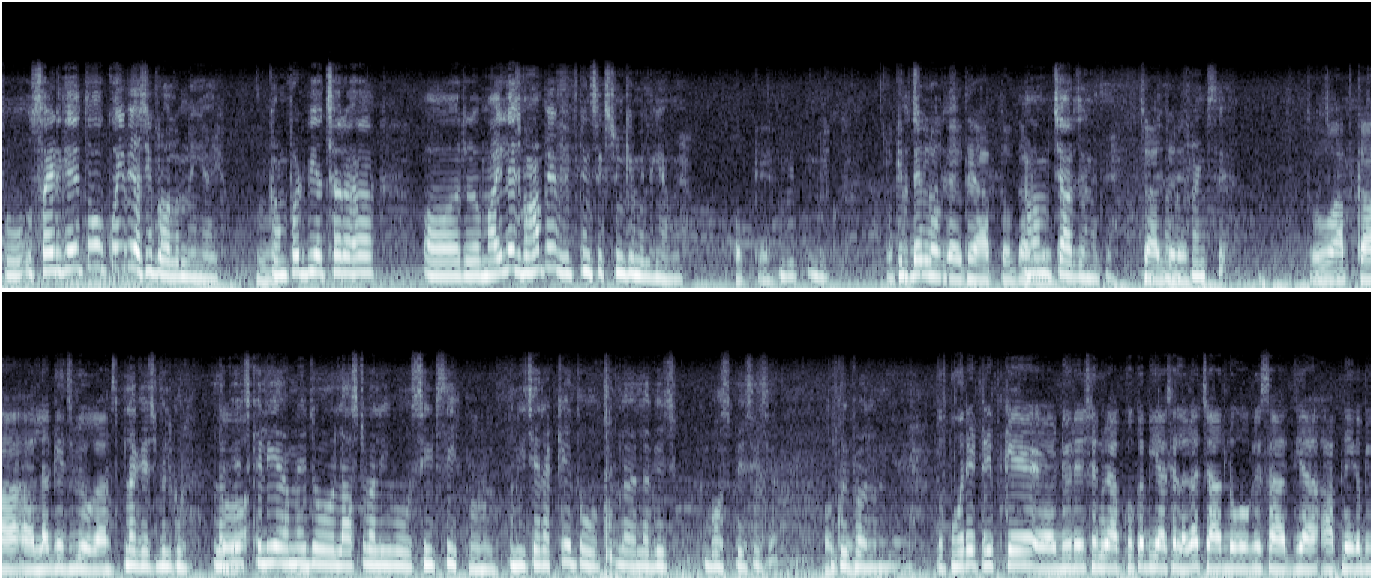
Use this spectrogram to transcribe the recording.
तो उस साइड गए तो कोई भी ऐसी प्रॉब्लम नहीं आई। हम्म, कंफर्ट भी अच्छा रहा और माइलेज वहाँ पे 15 16 की मिल गई हमें। ओके बिल्कुल। तो कितने अच्छा लोग गए थे आप तो हम चार जने थे। चार जने। फ्रेंड से तो आपका लगेज भी होगा? लगेज बिल्कुल। लगेज के लिए हमें जो लास्ट वाली वो सीट थी हम्म, वो नीचे रख के तो लगेज बहुत स्पेसिस है तो कोई प्रॉब्लम नहीं है तो पूरे ट्रिप के ड्यूरेशन में आपको कभी ऐसा लगा चार लोगों के साथ या आपने कभी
